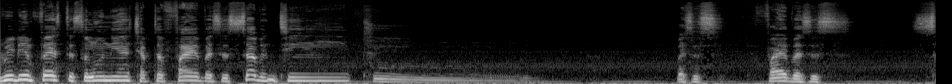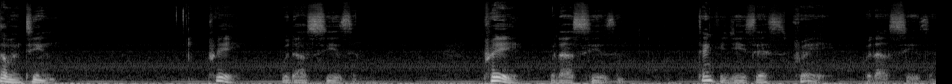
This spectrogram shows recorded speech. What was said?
Reading 1 Thessalonians chapter 5, verses 17 to verses 5, verses 17. Pray without ceasing. Pray without ceasing. Thank you, Jesus. Pray without ceasing.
